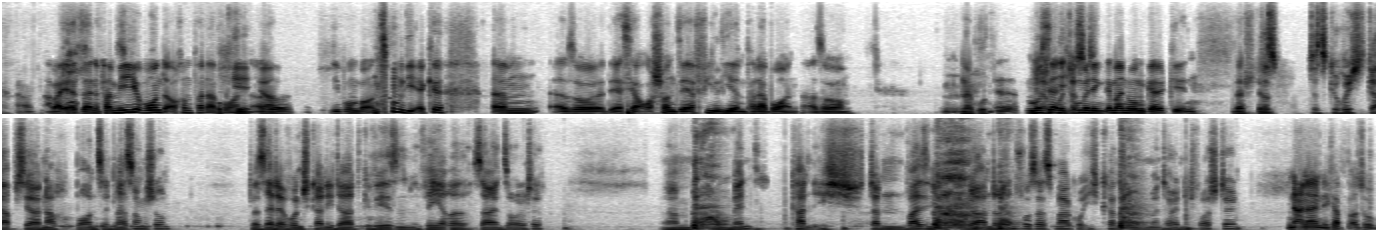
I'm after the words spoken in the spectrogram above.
aber er, seine Familie wohnt auch in Paderborn, okay, also ja. die wohnen bei uns um die Ecke. Ähm, also der ist ja auch schon sehr viel hier in Paderborn. Also na gut. Äh, muss ja, ja gut, nicht unbedingt immer nur um Geld gehen. Das stimmt. Das, das Gerücht gab es ja nach Borns Entlassung schon, dass er der Wunschkandidat gewesen wäre, sein sollte. Ähm, Im Moment kann ich, dann weiß ich nicht, ob du da andere Infos hast, Marco. Ich kann es mir im Moment halt nicht vorstellen. Nein, nein, ich habe also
